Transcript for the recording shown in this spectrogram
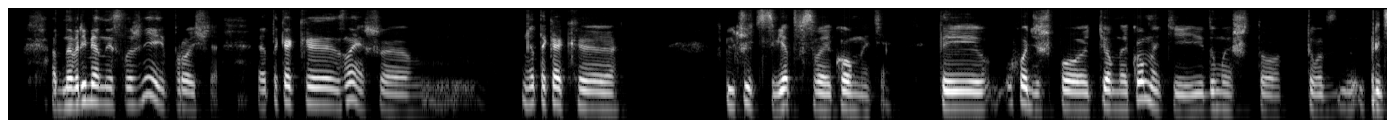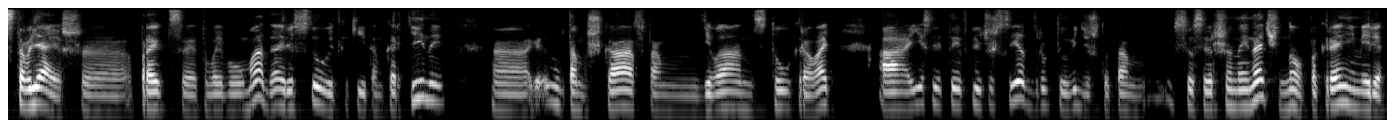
Одновременно и сложнее, и проще. Это как, э, знаешь, эм, это как э, включить свет в своей комнате. Ты ходишь по темной комнате и думаешь, что ты вот представляешь э, проекция твоего ума, да, рисует какие там картины, э, ну, там шкаф, там диван, стул, кровать. А если ты включишь свет, вдруг ты увидишь, что там все совершенно иначе, но, по крайней мере,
